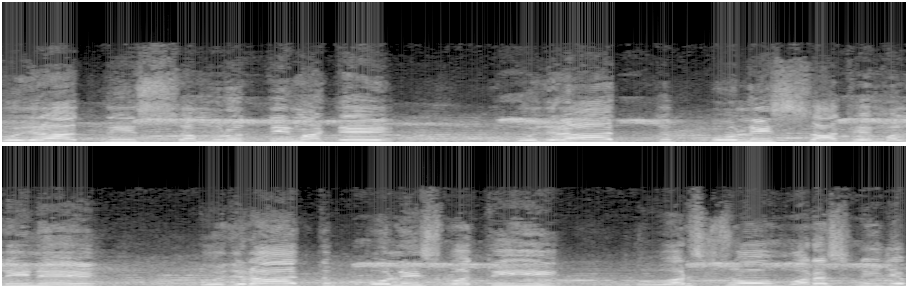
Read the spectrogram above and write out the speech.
ગુજરાતની સમૃદ્ધિ માટે ગુજરાત પોલીસ સાથે મળીને ગુજરાત પોલીસ વતી વર્ષો વર્ષની જે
